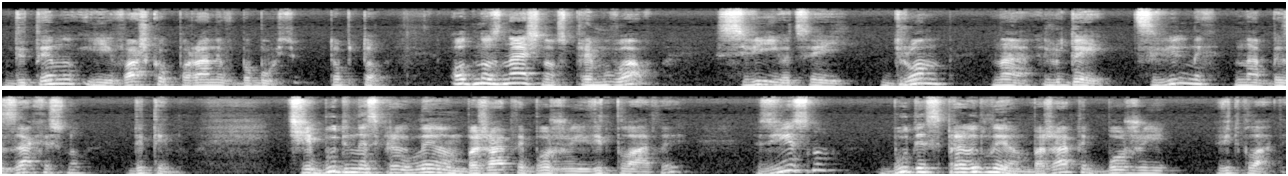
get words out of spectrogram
дитину і важко поранив бабусю. Тобто однозначно спрямував свій оцей дрон на людей цивільних, на беззахисну дитину. Чи буде несправедливим бажати Божої відплати? Звісно, буде справедливим бажати Божої відплати.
